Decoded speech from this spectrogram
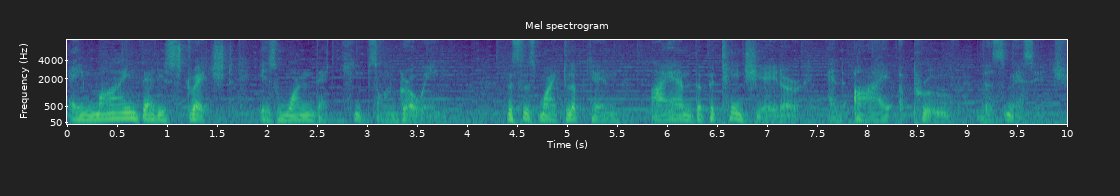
A mind that is stretched is one that keeps on growing. This is Mike Lipkin. I am the potentiator and I approve this message.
